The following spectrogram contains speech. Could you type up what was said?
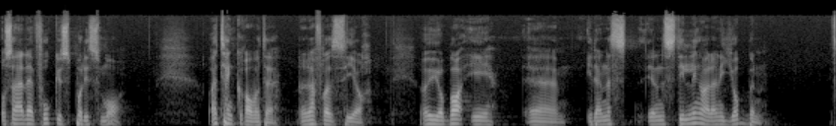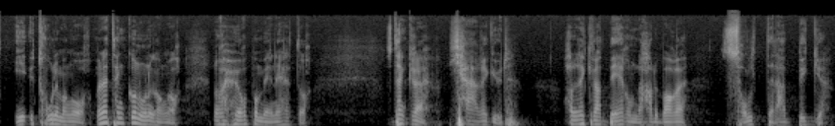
Og så er det fokus på de små. Og jeg tenker av og til, og det er derfor jeg sier Når Jeg jobber i, eh, i, denne, i denne stillinga, denne jobben, i utrolig mange år. Men jeg tenker noen ganger, når jeg hører på menigheter så tenker jeg, kjære Gud, hadde det ikke vært bedre om dere hadde bare solgt det der bygget?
